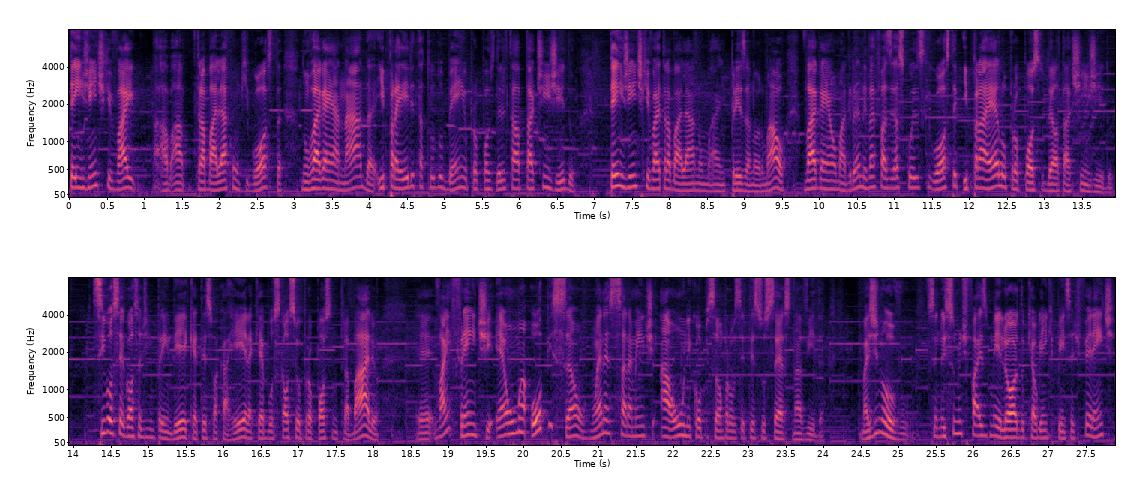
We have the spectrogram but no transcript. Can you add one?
Tem gente que vai a, a, trabalhar com o que gosta, não vai ganhar nada e para ele tá tudo bem, o propósito dele tá, tá atingido. Tem gente que vai trabalhar numa empresa normal, vai ganhar uma grana e vai fazer as coisas que gosta e para ela o propósito dela tá atingido. Se você gosta de empreender, quer ter sua carreira, quer buscar o seu propósito no trabalho, é, vá em frente. É uma opção, não é necessariamente a única opção para você ter sucesso na vida. Mas, de novo, isso não te faz melhor do que alguém que pensa diferente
